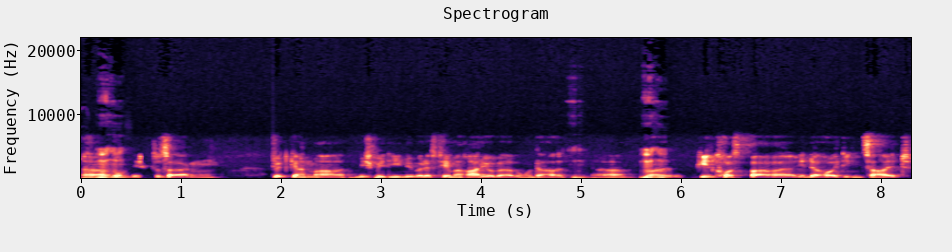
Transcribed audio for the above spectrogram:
ja, mhm. um nicht zu sagen, ich würde gerne mal mich mit Ihnen über das Thema Radiowerbung unterhalten. Ja, mhm. Weil viel kostbarer in der heutigen Zeit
